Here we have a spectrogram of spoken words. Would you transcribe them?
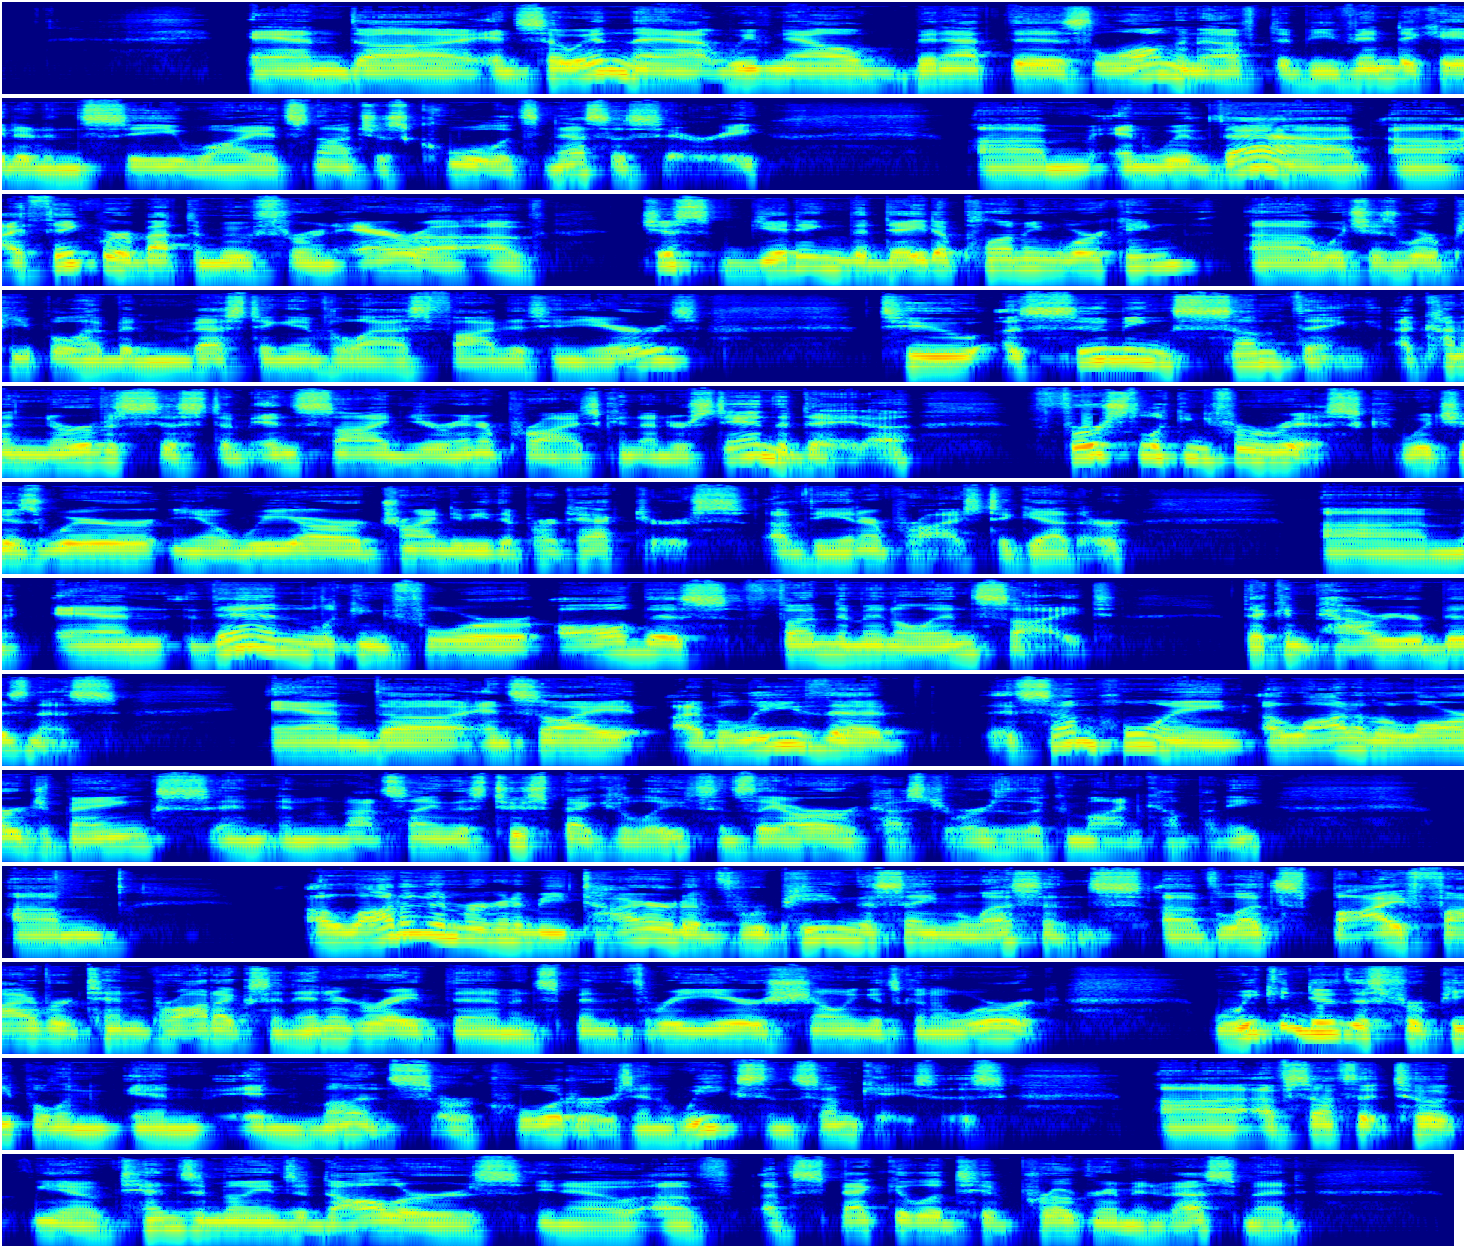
And uh, and so in that, we've now been at this long enough to be vindicated and see why it's not just cool; it's necessary. Um, and with that, uh, I think we're about to move through an era of just getting the data plumbing working, uh, which is where people have been investing in for the last five to ten years, to assuming something, a kind of nervous system inside your enterprise can understand the data. First, looking for risk, which is where you know we are trying to be the protectors of the enterprise together. Um, and then looking for all this fundamental insight that can power your business. And uh, and so I I believe that at some point a lot of the large banks and, and I'm not saying this too speculatively since they are our customers of the combined company. Um, a lot of them are going to be tired of repeating the same lessons of let's buy five or ten products and integrate them and spend three years showing it's going to work we can do this for people in in, in months or quarters and weeks in some cases. Uh, of stuff that took you know tens of millions of dollars, you know, of of speculative program investment,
